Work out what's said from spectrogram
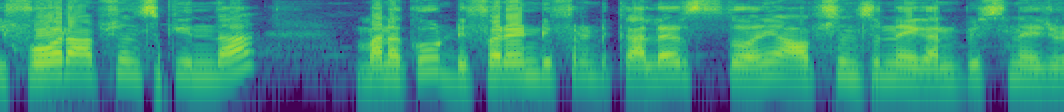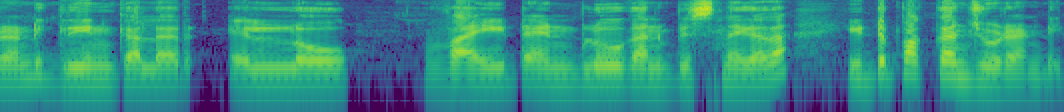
ఈ ఫోర్ ఆప్షన్స్ కింద మనకు డిఫరెంట్ డిఫరెంట్ కలర్స్తోని ఆప్షన్స్ ఉన్నాయి కనిపిస్తున్నాయి చూడండి. Green colour yellow white and blue కనిపిస్తున్నాయి కదా ఇటు పక్కన చూడండి.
